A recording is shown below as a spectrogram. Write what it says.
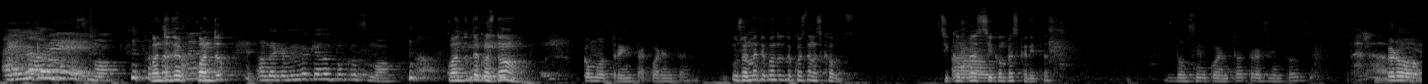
A mí me queda un poco small. ¿Cuánto te, cuánto, I'm like, a mí me queda un poco small. ¿Cuánto te costó? Como 30, 40. Usualmente, ¿cuánto te cuestan las coats? Si compras, Ah. si compras caritas. 250, 300. Pero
